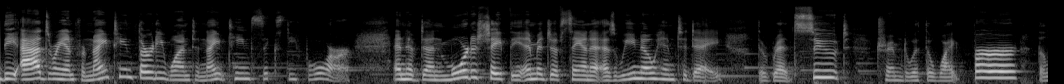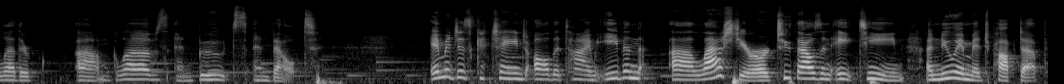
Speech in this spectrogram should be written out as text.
The ads ran from 1931 to 1964 and have done more to shape the image of Santa as we know him today. The red suit, trimmed with the white fur, the leather um, gloves and boots and belt images can change all the time. Even uh, last year, or 2018, a new image popped up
